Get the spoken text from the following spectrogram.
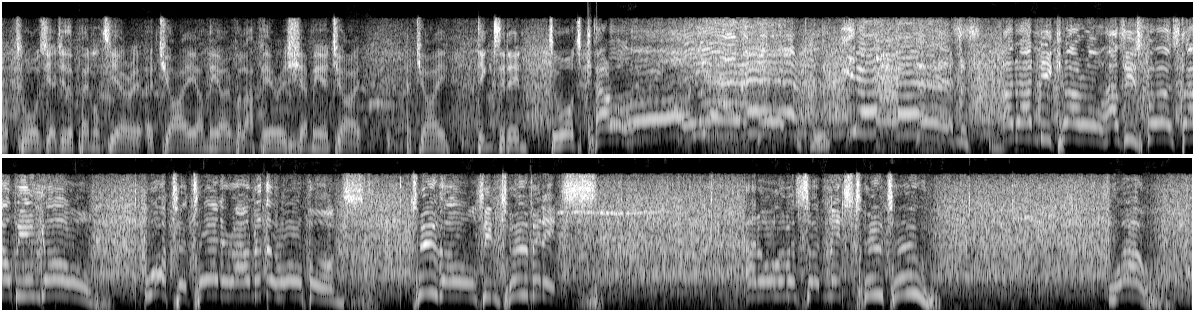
up towards the edge of the penalty area. Ajayi on the overlap. Here is Semi Ajayi. Ajayi dinks it in towards Carroll. Oh, yes! Yes! And Andy Carroll has his first Albion goal. What a turnaround at the Hawthorns. Two goals in two minutes. And all of a sudden it's 2-2. Wow.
